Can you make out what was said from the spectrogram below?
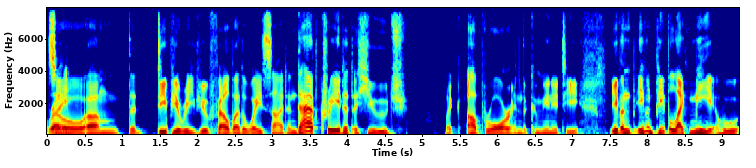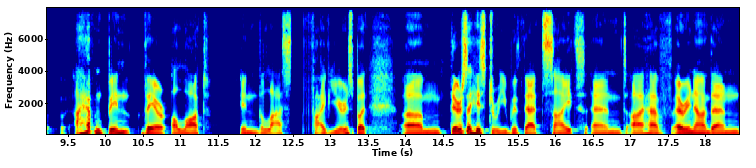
so um, the DPReview fell by the wayside, and that created a huge like uproar in the community. Even even people like me who I haven't been there a lot in the last five years, but um, there's a history with that site, and I have every now and then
